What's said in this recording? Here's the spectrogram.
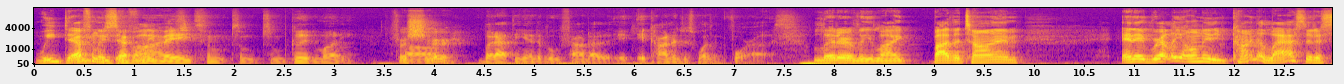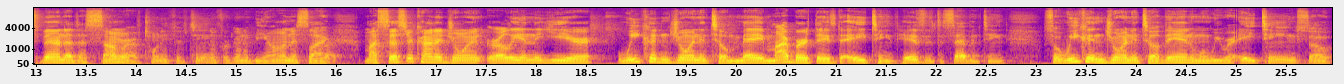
we definitely we, we definitely made some some some good money for Um, sure. But at the end of it, we found out it, it kind of just wasn't for us. literally like by the time and it really only kind of lasted a span of the summer of 2015 if we're going to be honest. Like Right. my sister kind of joined early in the year. We couldn't join until may. My birthday is the 18th his is the 17th so we couldn't join until then when we were 18 so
